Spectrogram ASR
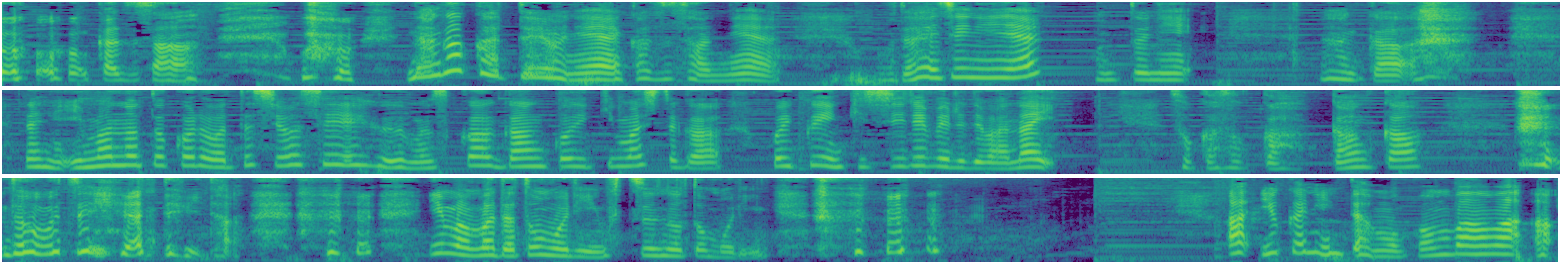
カズさん。長かったよね、カズさんね。お大事にね、本当に。なんか、何今のところ私はセーフ、息子は頑固行きましたが、保育園騎士レベルではない。そっかそっか、眼科？動物になってみた。今まだともりん、普通のともりん。あ、ゆかりんたんもこんばんは。あ、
